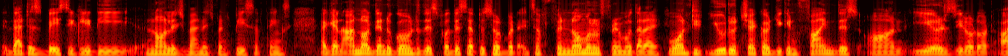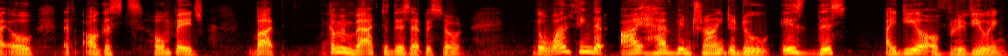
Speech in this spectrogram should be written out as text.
that is basically the knowledge management piece of things. Again, I'm not going to go into this for this episode, but it's a phenomenal framework that I want you to check out. You can find this on yearzero.io. That's August's homepage. But coming back to this episode, the one thing that I have been trying to do is this idea of reviewing,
